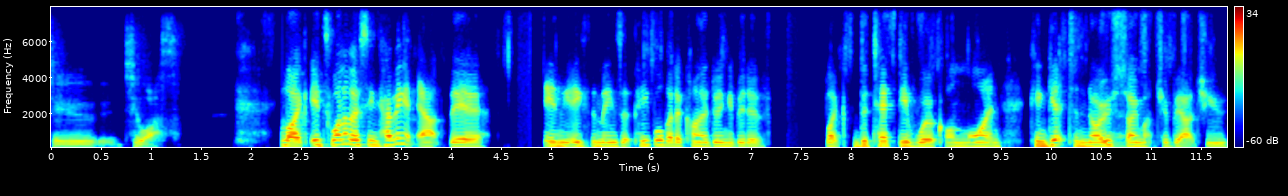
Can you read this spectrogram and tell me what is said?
to to us. Like it's one of those things having it out there in the ether means that people that are kind of doing a bit of like detective work online can get to know yeah. so much about you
